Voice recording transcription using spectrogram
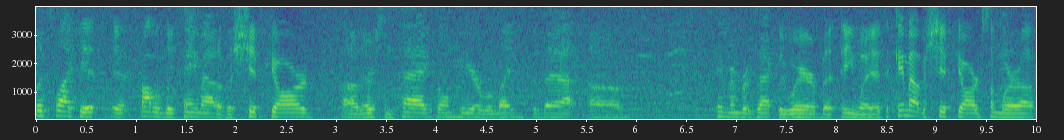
Looks like it, it probably came out of a shipyard. Uh, there's some tags on here related to that. Um, can't remember exactly where, but anyway, it came out of a shipyard somewhere up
